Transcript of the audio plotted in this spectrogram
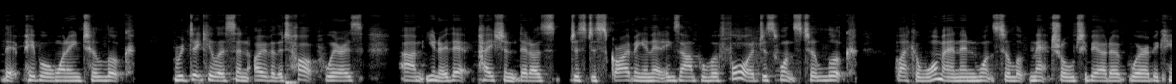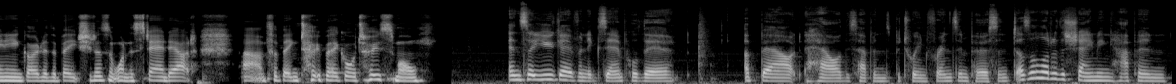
that people are wanting to look ridiculous and over the top whereas um, you know that patient that i was just describing in that example before just wants to look like a woman and wants to look natural to be able to wear a bikini and go to the beach. She doesn't want to stand out um, for being too big or too small. And so you gave an example there about how this happens between friends in person. Does a lot of the shaming happen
